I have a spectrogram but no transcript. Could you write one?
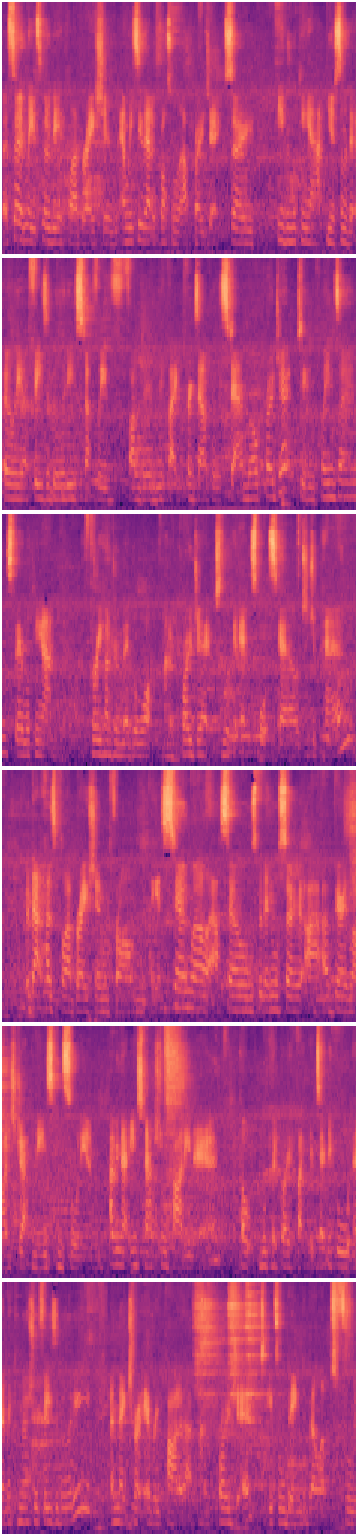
But certainly it's got to be a collaboration, and we see that across all our projects. So even looking at you know some of the earlier feasibility stuff we've funded with, like for example, the Stanwell project in Queensland, they're looking at 300 megawatt kind of project to look at export scale to Japan. But that has collaboration from, I guess, Stanwell, ourselves, but then also a very large Japanese consortium. Having that international party there help look at both like the technical and the commercial feasibility and make sure every part of that kind of project it's all being developed for,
